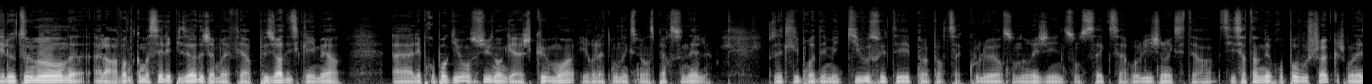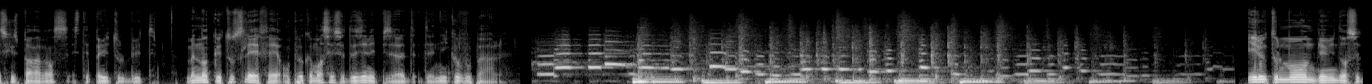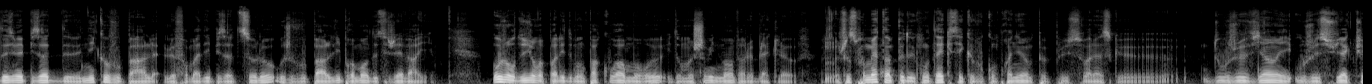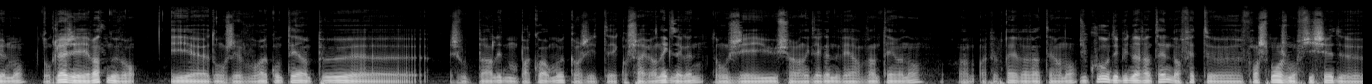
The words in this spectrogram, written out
Hello tout le monde. Alors avant de commencer l'épisode, j'aimerais faire plusieurs disclaimers. Euh, les propos qui vont suivre n'engagent que moi et relatent mon expérience personnelle. Vous êtes libre d'aimer qui vous souhaitez, peu importe sa couleur, son origine, son sexe, sa religion, etc. Si certains de mes propos vous choquent, je m'en excuse par avance et c'était pas du tout le but. Maintenant que tout cela est fait, on peut commencer ce deuxième épisode de Nico vous parle. Hello tout le monde, bienvenue dans ce deuxième épisode de Nico vous parle, le format d'épisode solo où je vous parle librement de sujets variés. Aujourd'hui, on va parler de mon parcours amoureux et de mon cheminement vers le Black Love. Je vous promets un peu de contexte et que vous compreniez un peu plus, voilà, ce que, d'où je viens et où je suis actuellement. Donc là, j'ai 29 ans et euh, donc je vais vous raconter un peu, euh, je vais vous parler de mon parcours amoureux quand j'étais, quand je suis arrivé en Hexagone. Donc j'ai eu, je suis arrivé en Hexagone vers 21 ans, à peu près 20-21 ans. Du coup, au début de ma vingtaine, ben, en fait, euh, franchement, je m'en fichais de,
